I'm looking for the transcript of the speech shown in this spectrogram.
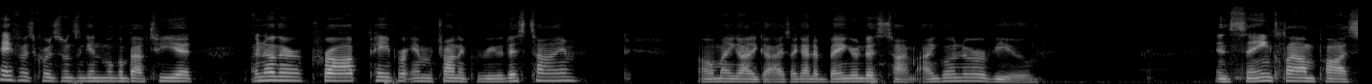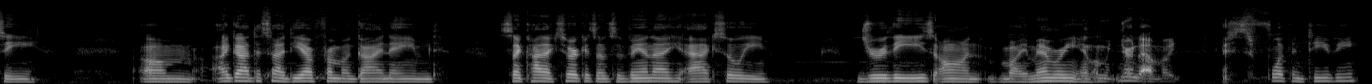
Hey folks, Chris once again, welcome back to yet another prop paper animatronic review. This time, oh my god guys, I got a banger this time. I'm going to review Insane Clown Posse. Um, I got this idea from a guy named Psychotic Circus of Savannah. He actually drew these on my memory, and let me turn down my flipping TV.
